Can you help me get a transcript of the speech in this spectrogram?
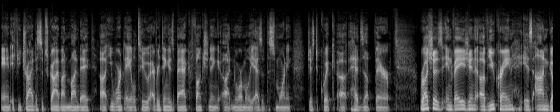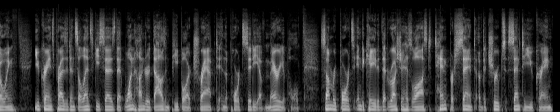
And if you tried to subscribe on Monday, uh, you weren't able to. Everything is back functioning uh, normally as of this morning. Just a quick uh, heads up there. Russia's invasion of Ukraine is ongoing. Ukraine's President Zelensky says that 100,000 people are trapped in the port city of Mariupol. Some reports indicated that Russia has lost 10% of the troops sent to Ukraine.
